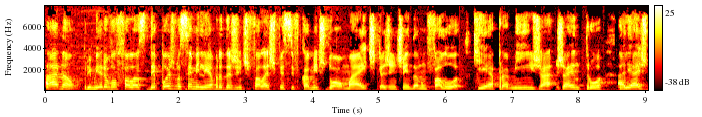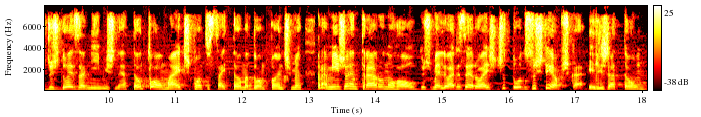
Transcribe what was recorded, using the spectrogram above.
Ah, não. Primeiro eu vou falar, depois você me lembra da gente falar especificamente do All Might, que a gente ainda não falou, que é para mim já já entrou, aliás, dos dois animes, né? Tanto o All Might quanto o Saitama do One Punch Man, para mim já entraram no hall dos melhores heróis de todos os tempos, cara. Eles já estão.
